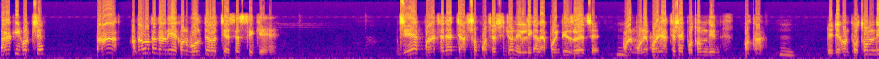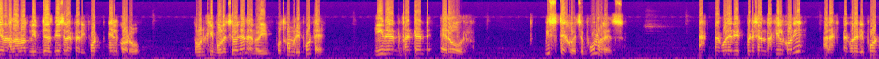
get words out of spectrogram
তারা কি করছে? তারা আদালতে দাঁড়িয়ে এখন বলতে হচ্ছে এসএসসি কে যে পাঁচ হাজার চারশো পঁচাশি জন ইলিগাল অ্যাপয়েন্টিজ রয়েছে। আমার মনে পড়ে যাচ্ছে সেই প্রথম দিন কথা। যে যখন প্রথম দিন আদালত নির্দেশ দিয়েছিল একটা রিপোর্ট ফাইল করো তখন কি বলেছিল জানেন ওই প্রথম রিপোর্টে ইনঅ্যাডভার্টেন্ট এরোর মিস্টেক হয়েছে ভুল হয়েছে। একটা করে রিপিটেশন দাখিল করি আর একটা করে রিপোর্ট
